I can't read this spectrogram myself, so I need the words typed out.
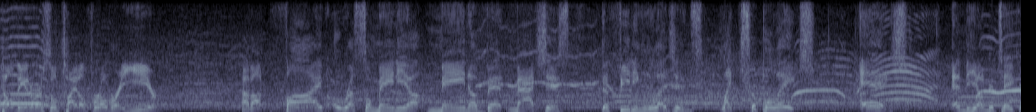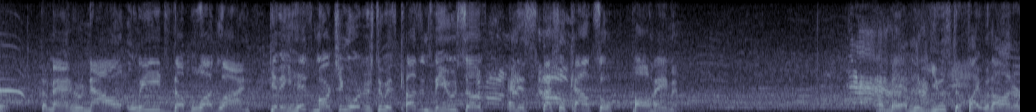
held the Universal title for over a year. How About five WrestleMania main event matches, defeating legends like Triple H, Edge, and The Undertaker. The man who now leads the bloodline, giving his marching orders to his cousins, the Usos, and his special counsel, Paul Heyman. A man who used to fight with honor,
